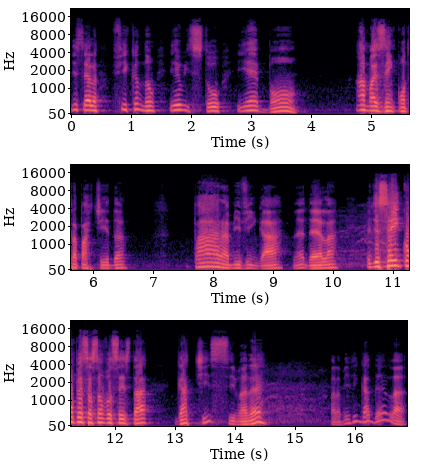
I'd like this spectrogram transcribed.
disse ela, fica não, eu estou e é bom. Ah, mas em contrapartida, para me vingar né, dela, eu disse, em compensação você está gatíssima, né? Para me vingar dela.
